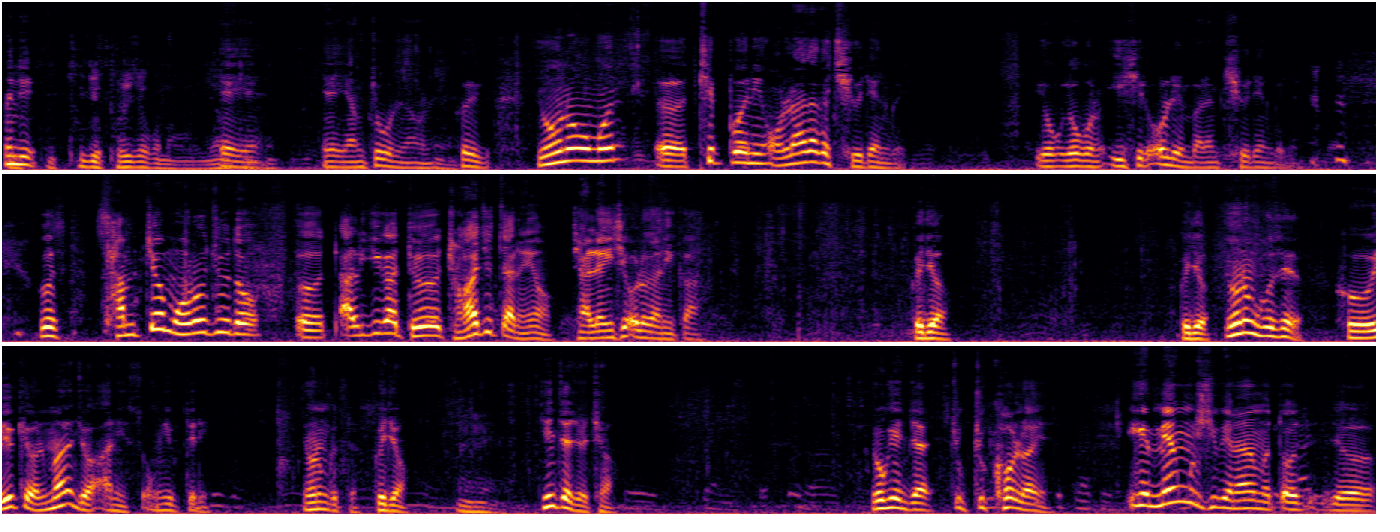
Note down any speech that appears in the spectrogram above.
근데, 두 개 버리자고 나오고. 예, 예. 예, 양쪽으로 나오네. 네. 그래. 요 놈은, 어, 팁번이 올라다가 치유된 거예요. 요, 요거는 이시를 올리는 바람에 치유된 거죠. 그 3.5로 주도, 어, 딸기가 더 좋아졌잖아요. 잘냉시 올라가니까. 그죠? 그죠? 거 보세요. 허옇게 얼마나 좋아. 아니, 쏙잎들이. 요런 것들. 그죠? 예. 진짜 좋죠. 요게 이제 쭉쭉 컬러요. 이게 맹물십이 나면 또, 저,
